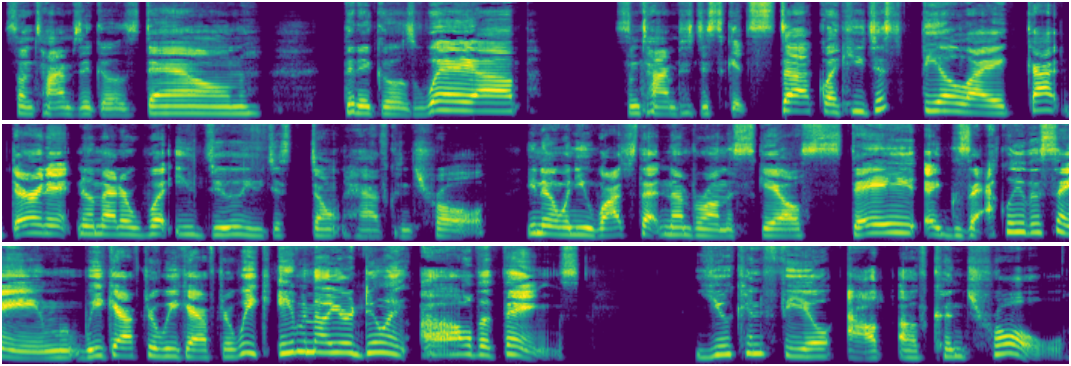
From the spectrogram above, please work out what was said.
sometimes it goes down, then it goes way up. Sometimes it just gets stuck. Like you just feel like, God darn it, no matter what you do, you just don't have control you know, when you watch that number on the scale stay exactly the same week after week after week, even though you're doing all the things, you can feel out of control.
